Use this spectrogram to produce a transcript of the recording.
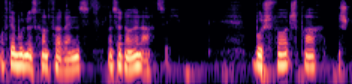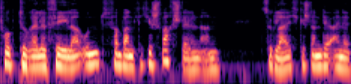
auf der Bundeskonferenz 1989. Buschwort sprach strukturelle Fehler und verbandliche Schwachstellen an. Zugleich gestand er eine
